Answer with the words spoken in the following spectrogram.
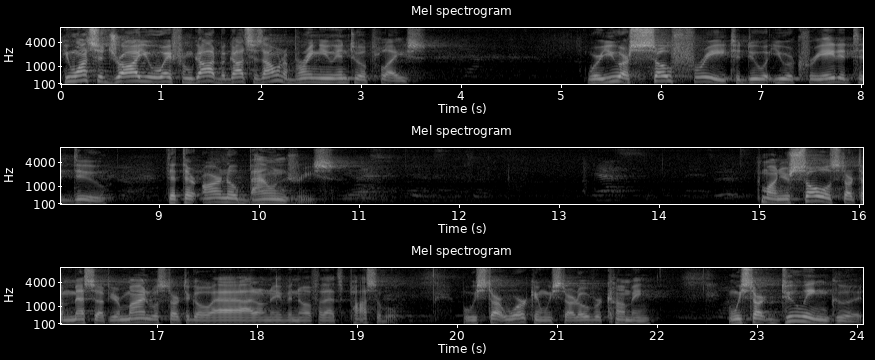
He wants to draw you away from God. But God says, I want to bring you into a place where you are so free to do what you were created to do that there are no boundaries. Come on, your soul will start to mess up. Your mind will start to go, ah, I don't even know if that's possible. But we start working, we start overcoming, and we start doing good,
